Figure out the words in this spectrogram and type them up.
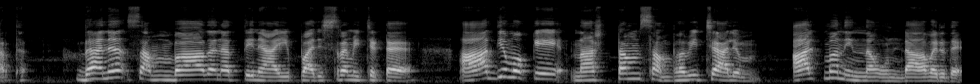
അർത്ഥം. ധനസമ്പാദനത്തിനായി പരിശ്രമിച്ചിട്ട് ആദ്യമൊക്കെ നഷ്ടം സംഭവിച്ചാലും ആത്മനിന്ദ ഉണ്ടാവരുത്.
